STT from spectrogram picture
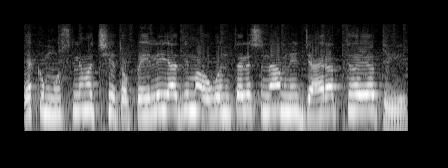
એક મુસ્લિમ જ છે. તો પહેલી યાદીમાં ઓગણચાલીસ નામની જાહેરાત થઈ હતી.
